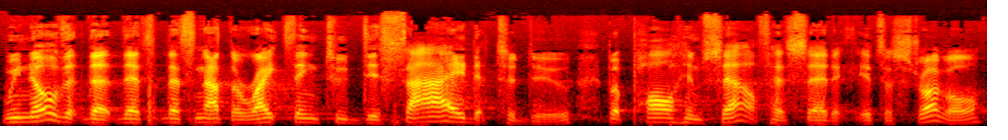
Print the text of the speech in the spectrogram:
We know that, that that's, that's not the right thing to decide to do, but Paul himself has said it's a struggle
